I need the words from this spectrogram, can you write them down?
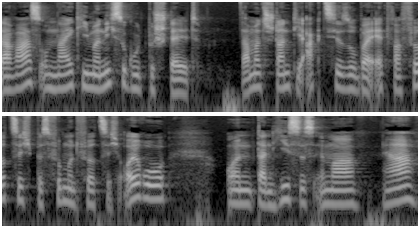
da war es um Nike mal nicht so gut bestellt. Damals stand die Aktie so bei etwa 40 bis 45 Euro und dann hieß es immer, ja,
